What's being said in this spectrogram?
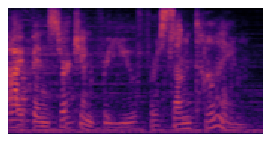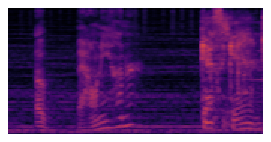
I've been searching for you for some time. A bounty hunter? Guess again.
